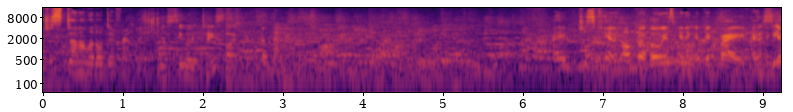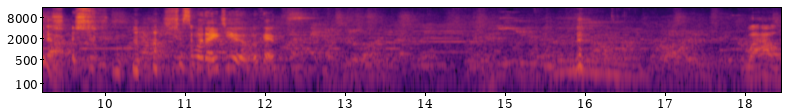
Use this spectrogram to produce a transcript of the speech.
just done a little differently. Let's see what it tastes like. Okay. I just can't help but always getting a big bite. I, I think see it's, that. It's just, it's just what I do. Okay. Wow.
